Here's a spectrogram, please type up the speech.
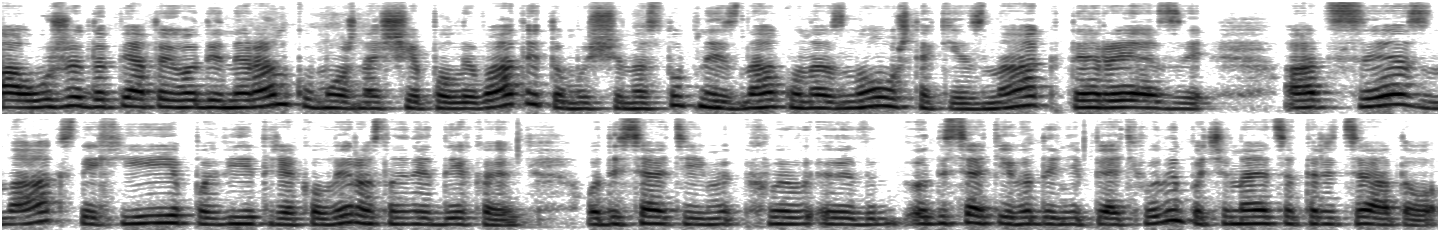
А уже до 5 години ранку можна ще поливати, тому що наступний знак у нас знову ж таки знак Терези. А це знак стихії повітря, коли рослини дихають. О 10, хвили... е, о 10 годині 5 хвилин починається 30-го.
